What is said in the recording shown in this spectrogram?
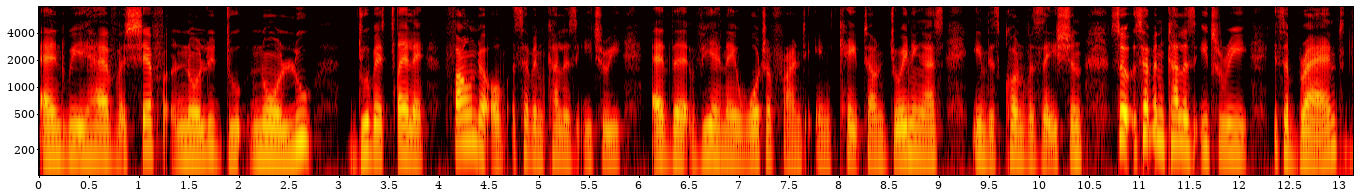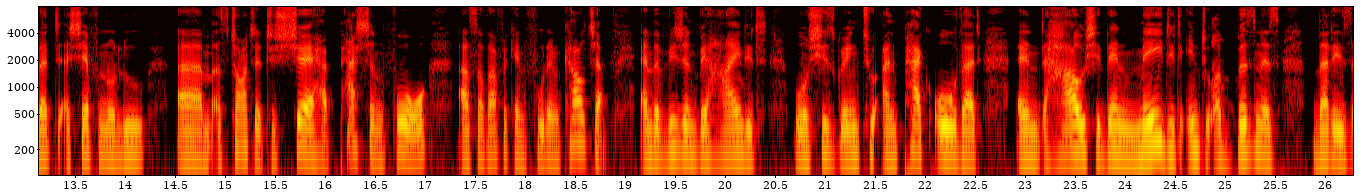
And we have Chef Nolu, du- Nolu Dube-Cele, founder of Seven Colors Eatery at the V&A Waterfront in Cape Town, joining us in this conversation. So, Seven Colors Eatery is a brand that Chef Nolu um, started to share her passion for uh, South African food and culture. And the vision behind it, well, she's going to unpack all that and how she then made it into a business that is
